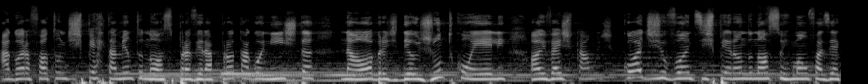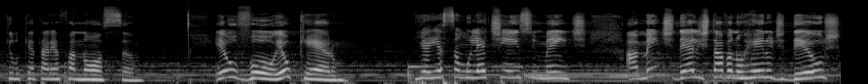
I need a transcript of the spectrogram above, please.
Agora falta um despertamento nosso para virar protagonista na obra de Deus junto com Ele, ao invés de ficarmos coadjuvantes esperando o nosso irmão fazer aquilo que é tarefa nossa. Eu vou, eu quero. E aí essa mulher tinha isso em mente. A mente dela estava no reino de Deus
